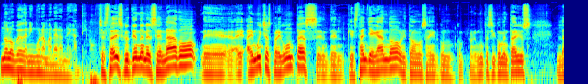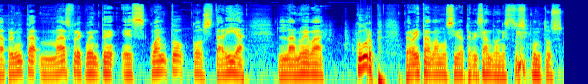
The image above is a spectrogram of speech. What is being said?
no lo veo de ninguna manera negativo. Se está discutiendo en el senado eh, hay, muchas preguntas eh, que están llegando ahorita vamos a ir con preguntas y comentarios. La pregunta más frecuente es cuánto costaría la nueva CURP. Pero ahorita vamos a ir aterrizando en estos puntos.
